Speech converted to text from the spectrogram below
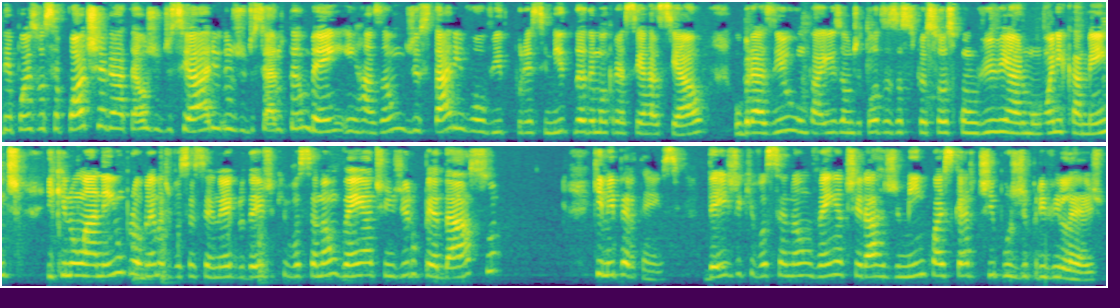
depois você pode chegar até o judiciário e o judiciário também, em razão de estar envolvido por esse mito da democracia racial. O Brasil, um país onde todas as pessoas convivem harmonicamente e que não há nenhum problema de você ser negro desde que você não venha atingir o pedaço que me pertence desde que você não venha tirar de mim quaisquer tipos de privilégio.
